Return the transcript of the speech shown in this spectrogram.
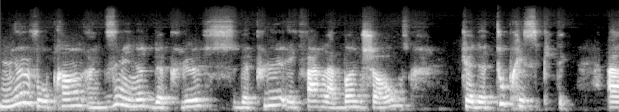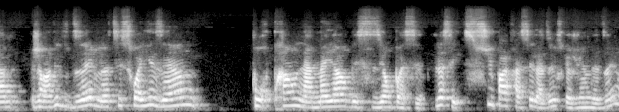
Mieux vaut prendre un 10 minutes de plus, de plus et de faire la bonne chose que de tout précipiter. Euh, j'ai envie de vous dire, là, soyez zen pour prendre la meilleure décision possible. Là, c'est super facile à dire ce que je viens de dire,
